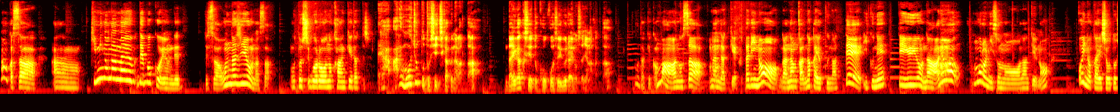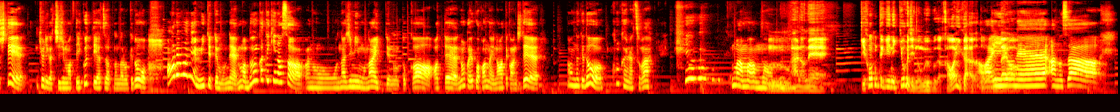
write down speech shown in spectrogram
なんかさ、あの、君の名前で僕を呼んでってさ、同じようなさ、お年頃の関係だったじゃん。いや、あれもうちょっと年近くなかった？大学生と高校生ぐらいの差じゃなかった？そうだっけか。まあ、あのさ、うんなんだっけ、二人のがなんか仲良くなって行くねっていうような、あれはもろにその、なんていうの？恋の対象として距離が縮まっていくってやつだったんだろうけど、うね、見ててもね、まあ文化的なさ、あのー馴染みもないっていうのとかあって、なんかよくわかんないなって感じで、なんだけど、今回のやつは、ヒューまあまあもう、ん。うんあのね、基本的に教授のムーブが可愛いからだとか思うんだよ。わいいよね。あのさ、うん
